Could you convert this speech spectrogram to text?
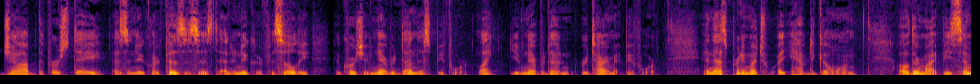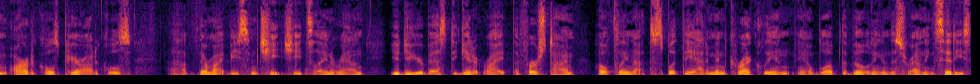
job the first day as a nuclear physicist at a nuclear facility. Of course, you've never done this before, like you've never done retirement before. And that's pretty much what you have to go on. Oh, there might be some articles, periodicals. Uh, there might be some cheat sheets laying around. You do your best to get it right the first time, hopefully not to split the atom incorrectly and you know blow up the building and the surrounding cities.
